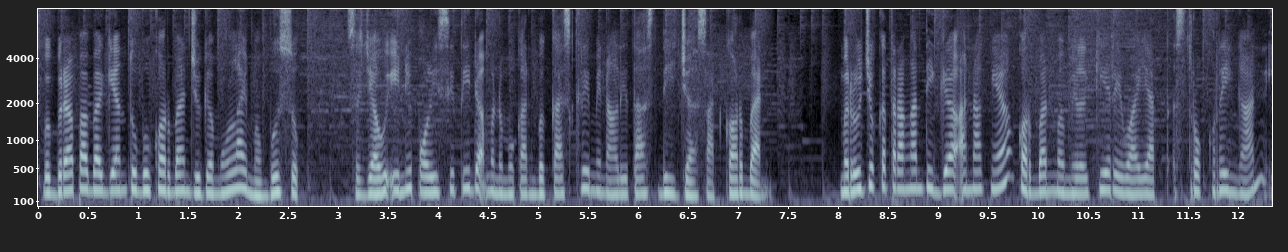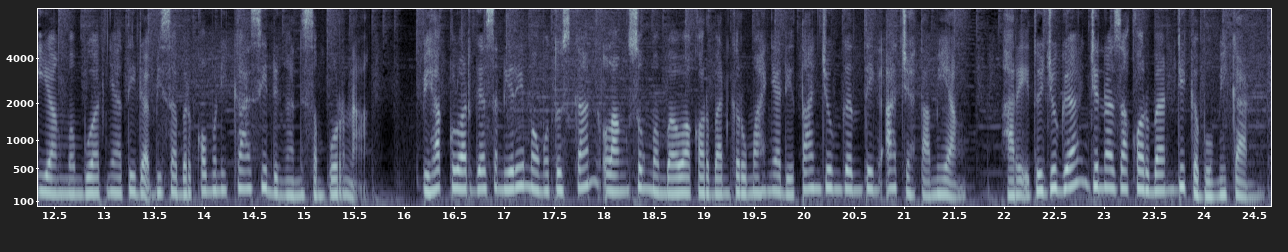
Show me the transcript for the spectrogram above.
Beberapa bagian tubuh korban juga mulai membusuk. Sejauh ini polisi tidak menemukan bekas kriminalitas di jasad korban. Merujuk keterangan tiga anaknya, korban memiliki riwayat stroke ringan yang membuatnya tidak bisa berkomunikasi dengan sempurna. Pihak keluarga sendiri memutuskan langsung membawa korban ke rumahnya di Tanjung Genting, Aceh Tamiang. Hari itu juga jenazah korban dikebumikan.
